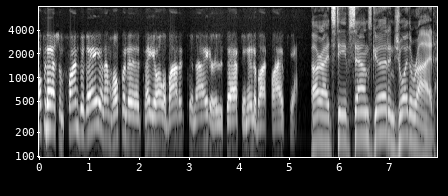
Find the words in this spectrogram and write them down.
hoping to have some fun today, and I'm hoping to tell you all about it tonight or this afternoon about five ten. All right, Steve. Sounds good. Enjoy the ride.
